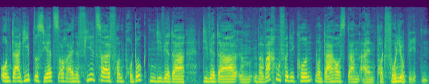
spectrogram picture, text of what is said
Und da gibt es jetzt auch eine Vielzahl von Produkten, die wir da, die wir da ähm, überwachen für die Kunden und daraus dann ein Portfolio bieten.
